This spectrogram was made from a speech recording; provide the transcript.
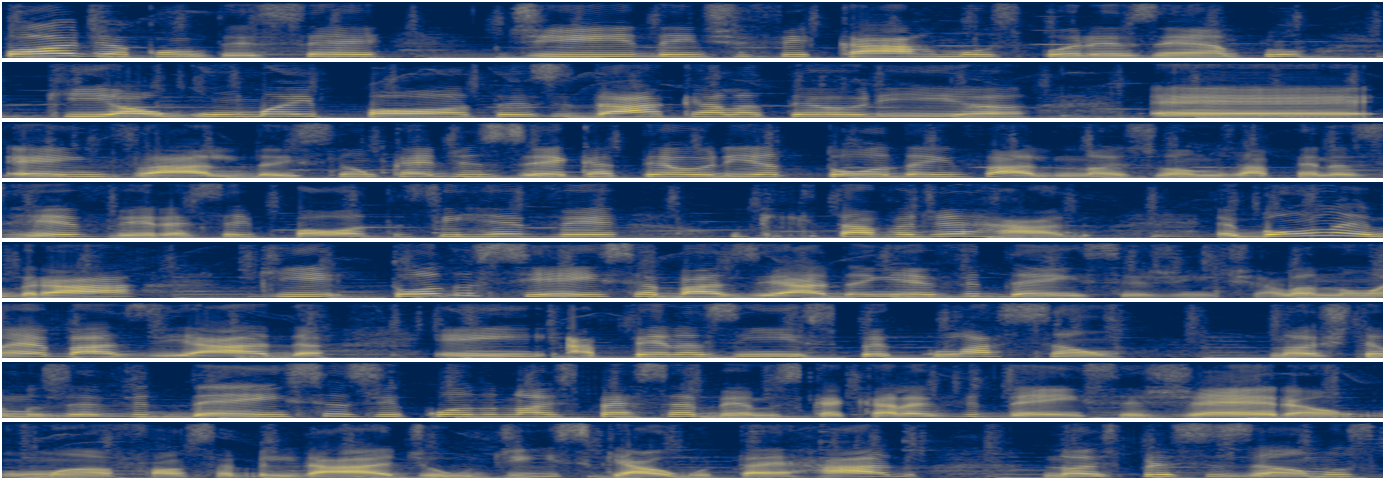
pode acontecer de identificarmos, por exemplo, que alguma hipótese daquela teoria é, é, inválida. Isso não quer dizer que a teoria toda é inválida, nós vamos apenas rever essa hipótese e rever o que estava de errado. É bom lembrar que toda ciência é baseada em evidência, gente. Ela não é baseada em, apenas em especulação. Nós temos evidências e quando nós percebemos que aquela evidência gera uma falsabilidade ou diz que algo está errado, nós precisamos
